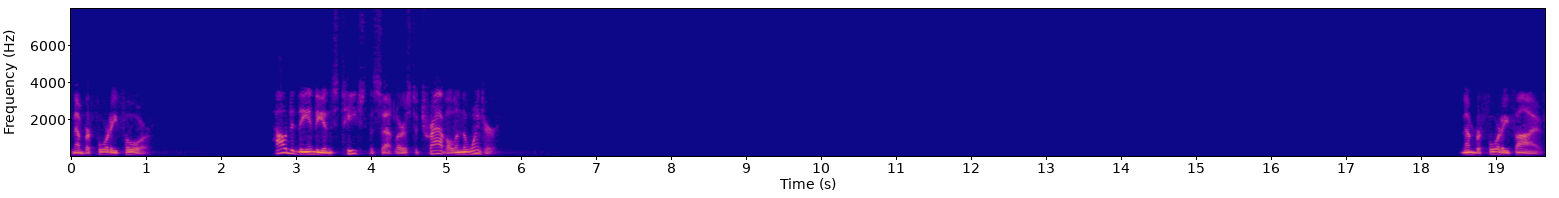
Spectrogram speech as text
Number 44. How did the Indians teach the settlers to travel in the winter? Number 45.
